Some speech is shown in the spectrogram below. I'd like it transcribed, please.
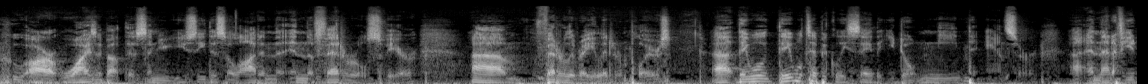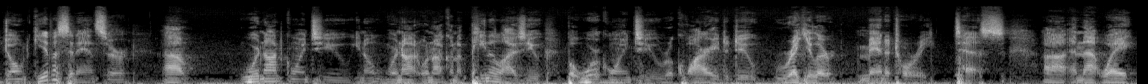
who are wise about this, and you, you see this a lot in the in the federal sphere, um, federally regulated employers, uh, they will they will typically say that you don't need to answer, uh, and that if you don't give us an answer, uh, we're not going to, you know, we're not we're not going to penalize you, but we're going to require you to do regular mandatory tests, uh, and that way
